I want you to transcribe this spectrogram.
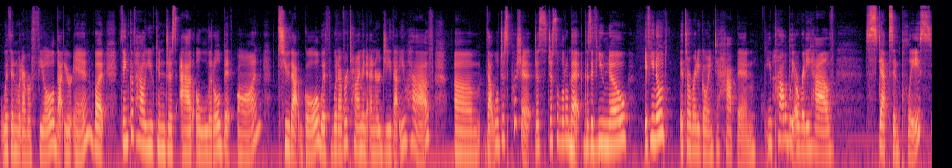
within whatever field that you're in. But think of how you can just add a little bit on to that goal with whatever time and energy that you have um, that will just push it just just a little bit. Because if you know if you know it's already going to happen you probably already have steps in place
